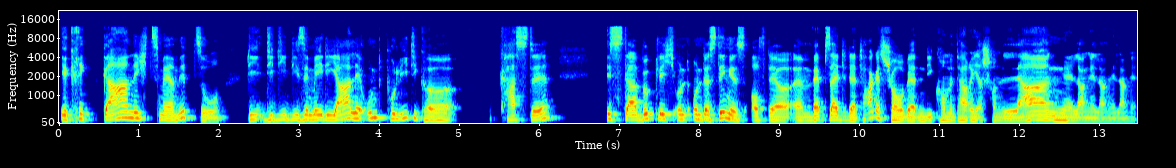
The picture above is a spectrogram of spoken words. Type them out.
ihr kriegt gar nichts mehr mit so. Die, die, die, diese mediale und Politikerkaste ist da wirklich, und, und das Ding ist, auf der ähm, Webseite der Tagesschau werden die Kommentare ja schon lange, lange, lange, lange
